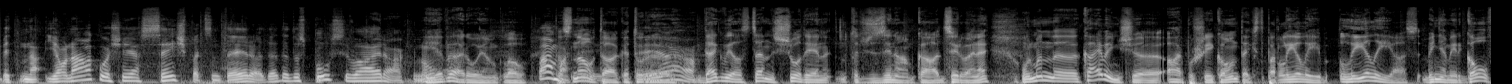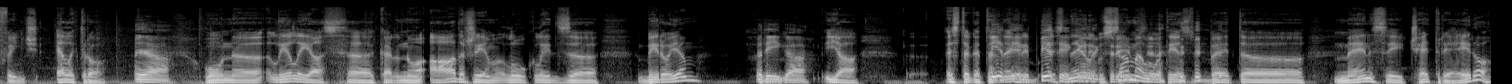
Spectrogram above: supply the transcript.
bet na, jau nākošajā 16 eiro. Tad uz pusi vairāk. Nu, Ievērojami, Klau. Pamatīgi. Tas nav tā, ka tur Jā. degvielas cenas šodien, nu, taču zinām, kādas ir, vai ne? Un man kaimiņš ārpus šī konteksta par lielību, lielījās, viņam ir golfiņš elektro. Jā. Un uh, lielajās, uh, kad no ādažiem lūk līdz uh, birojam. Rīgā. Jā. Es tagad pietiek, negribu, pietiek es negribu sameloties, bet uh, mēnesī 4 eiro.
